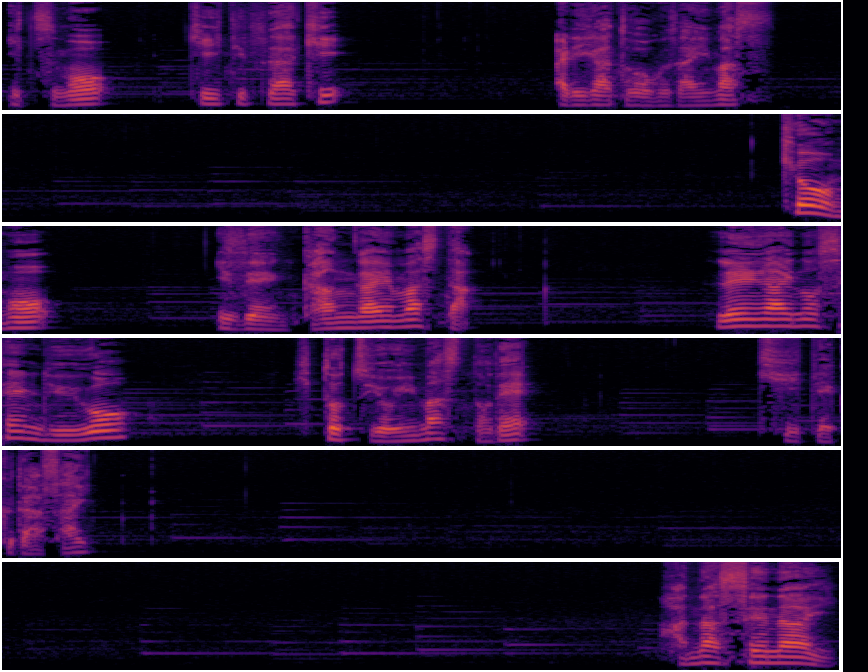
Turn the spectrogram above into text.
いつも聞いていただきありがとうございます。今日も以前考えました恋愛の川柳を一つ読みますので聞いてください。話せない。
